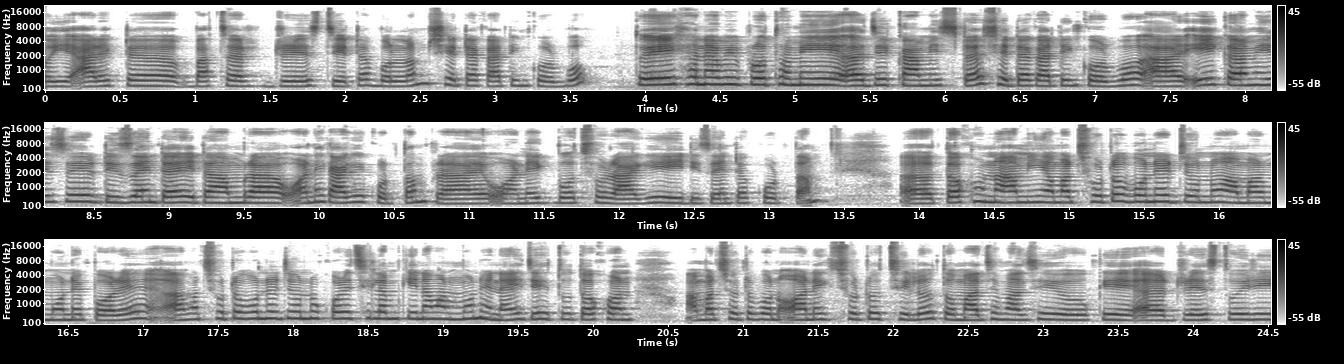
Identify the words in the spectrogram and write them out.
ওই আরেকটা বাচ্চার ড্রেস যেটা বললাম, সেটা কাটিং করব। তো এইখানে আমি প্রথমে যে কামিজটা সেটা কাটিং করব। আর এই কামিজের ডিজাইনটা এটা আমরা অনেক আগে করতাম, প্রায় অনেক বছর আগে এই ডিজাইনটা করতাম। তখন আমি আমার ছোট বোনের জন্য আমার মনে পড়ে, আমার ছোট বোনের জন্য করেছিলাম কিনা আমার মনে নাই, যেহেতু তখন আমার ছোট বোন অনেক ছোট ছিল, তো মাঝে মাঝে ওকে ড্রেস তৈরি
